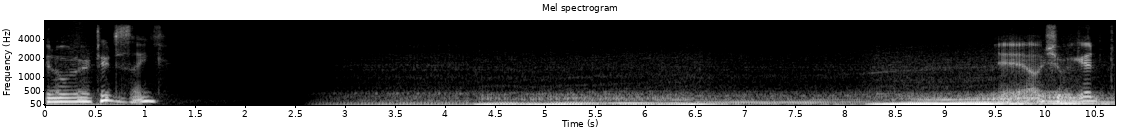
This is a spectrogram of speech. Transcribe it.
Get over to the thing. Yeah, it should be good.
